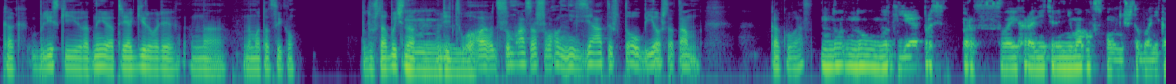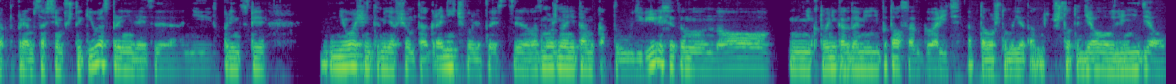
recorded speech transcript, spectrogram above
как близкие и родные отреагировали на, на мотоцикл? Потому что обычно mm. ведь О, с ума сошел, нельзя, ты что, убьешься там? Как у вас? Ну, ну вот я про, про своих родителей не могу вспомнить, чтобы они как-то прям совсем в штыки восприняли это. Они, в принципе, не очень-то меня в чем-то ограничивали. То есть, э, возможно, они там как-то удивились этому, но никто никогда меня не пытался отговорить от того, чтобы я там что-то делал или не делал.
